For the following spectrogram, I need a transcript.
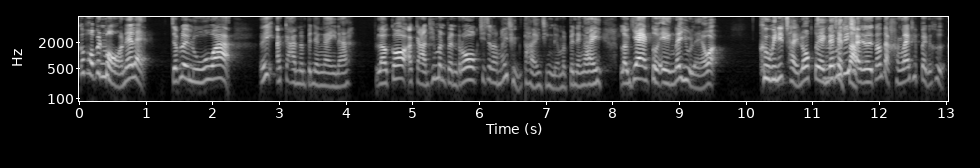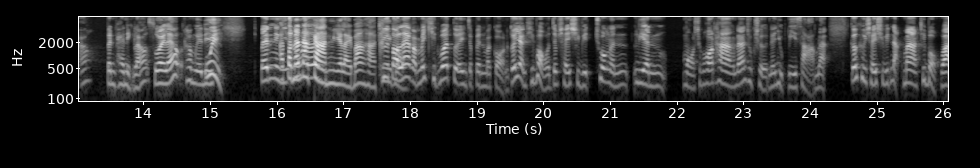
ก็เพราะเป็นหมอเนี่ยแหละเจะเลยรู้ว่าเอ้ยอาการมันเป็นยังไงนะแล้วก็อาการที่มันเป็นโรคที่จะทำให้ถึงตายจริงๆเนี่ยมันเป็นยังไง เราแยกตัวเองได้อยู่แล้วอะ คือวินิจฉัยโรคตัวเองได้เสร็จไม่สับใช่เลยตั้งแต่ครั้งแรกที่เป็นก็คืออ้าวเป็นแพนิคแล้วซวยแล้วทำไงดีอุ้ยเป็นอย่างอะนี้ตอนนั้นรู้อาเลยการมีอะไรบ้างคะคือที่ตอนบกแรกอะไม่คิดว่าตัวเองจะเป็นมาก่อน ก็อย่างที่บอกว่าจะใช้ชีวิตช่วงนั้นเรียนหมอเฉพาะทางด้านฉุกเฉินเนี่ยอยู่ปีสามแหละก็คือใช้ชีวิตหนักมากที่บอกว่า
